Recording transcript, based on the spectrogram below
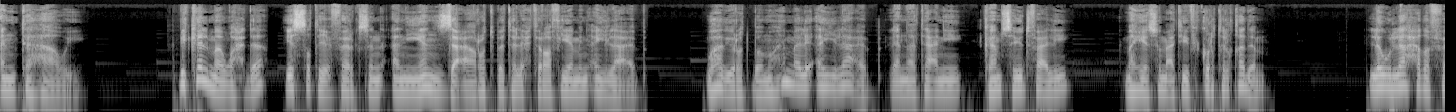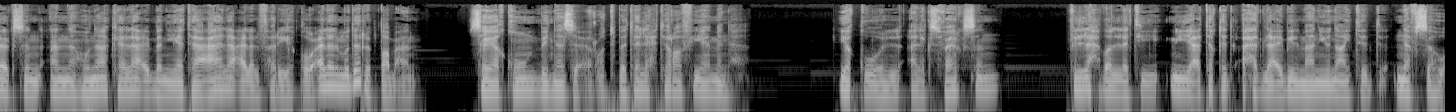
أنت هاوي. بكلمة واحدة يستطيع فيركسون أن ينزع رتبة الاحترافية من أي لاعب. وهذه رتبة مهمة لأي لاعب لأنها تعني كم سيدفع لي؟ ما هي سمعتي في كرة القدم؟ لو لاحظ فيركسون أن هناك لاعبا يتعالى على الفريق وعلى المدرب طبعا سيقوم بنزع رتبة الاحترافية منه. يقول أليكس فيركسون في اللحظة التي يعتقد أحد لاعبي المان يونايتد نفسه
